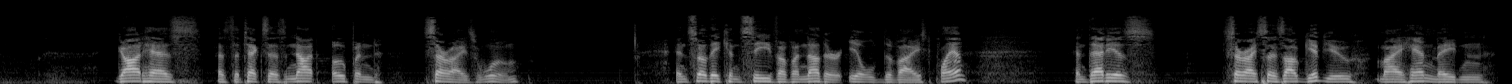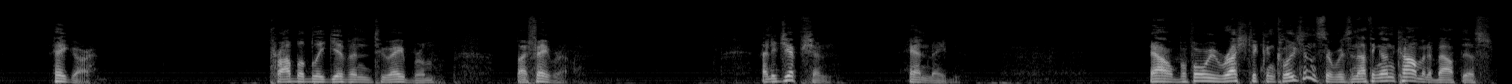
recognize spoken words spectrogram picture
God has, as the text says, not opened Sarai's womb. And so they conceive of another ill devised plan. And that is, Sarai says, I'll give you my handmaiden Hagar. Probably given to Abram by Pharaoh. An Egyptian handmaiden. Now, before we rush to conclusions, there was nothing uncommon about this.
